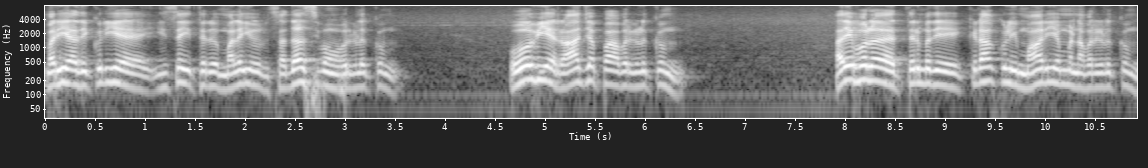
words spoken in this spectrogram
மரியாதைக்குரிய இசை திரு மலையூர் சதாசிவம் அவர்களுக்கும் ஓவிய ராஜப்பா அவர்களுக்கும் அதேபோல் திருமதி கிடாக்குழி மாரியம்மன் அவர்களுக்கும்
